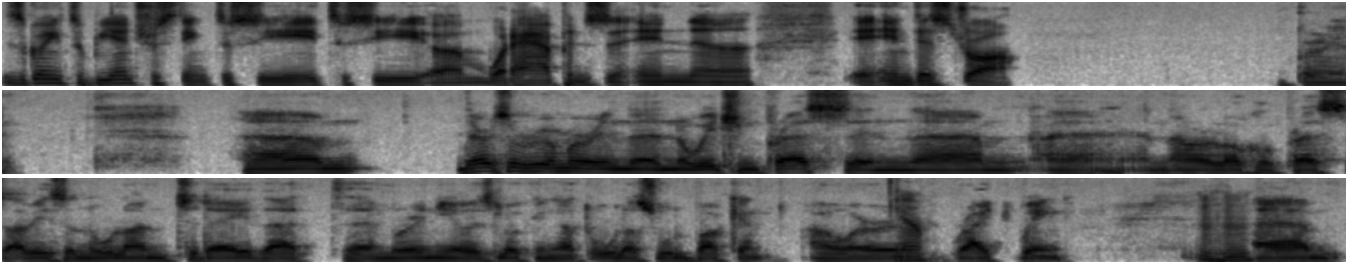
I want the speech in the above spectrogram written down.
it's going to be interesting to see to see um, what happens in uh, in this draw. Brilliant. Um, there's a rumor in the Norwegian press, in, um, uh, in our local press, Avisa Nordland, today that uh, Mourinho is looking at Ola Solbakken, our yeah. right wing. Mm-hmm. Um,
